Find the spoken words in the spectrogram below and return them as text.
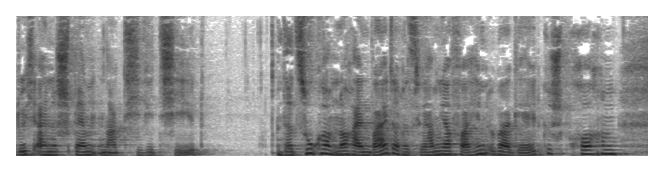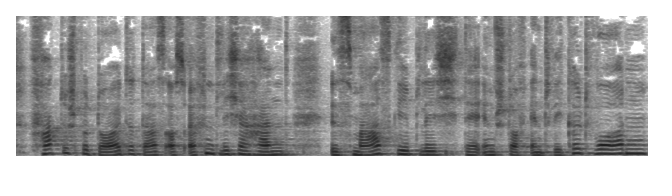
durch eine Spendenaktivität. Dazu kommt noch ein weiteres. Wir haben ja vorhin über Geld gesprochen. Faktisch bedeutet das, aus öffentlicher Hand ist maßgeblich der Impfstoff entwickelt worden.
